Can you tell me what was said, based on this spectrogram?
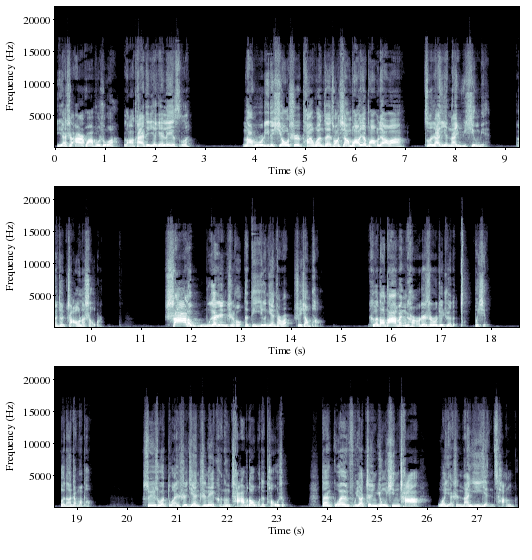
也是二话不说，老太太也给勒死。那屋里的肖氏瘫痪在床，想跑也跑不了啊，自然也难于幸免，啊，就着了手了。杀了五个人之后，他第一个念头啊是想跑，可到大门口的时候就觉得不行，不能这么跑。虽说短时间之内可能查不到我的头上，但官府要真用心查，我也是难以隐藏啊。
